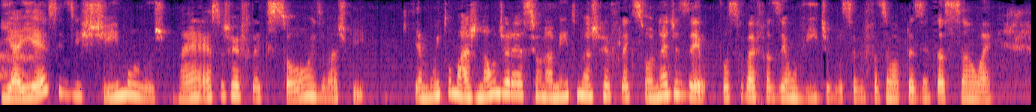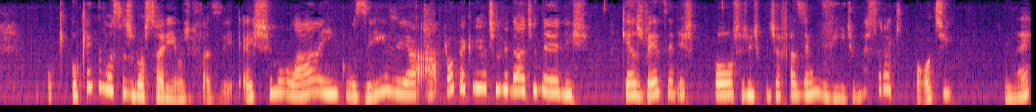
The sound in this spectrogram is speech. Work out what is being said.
e aí esses estímulos, né, essas reflexões, eu acho que é muito mais não direcionamento, mas reflexões. Não é dizer você vai fazer um vídeo, você vai fazer uma apresentação, é o que, o que, que vocês gostariam de fazer? É estimular, inclusive, a, a, própria criatividade deles. Que às vezes eles, poxa, a gente podia fazer um vídeo, mas será que pode? Né?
